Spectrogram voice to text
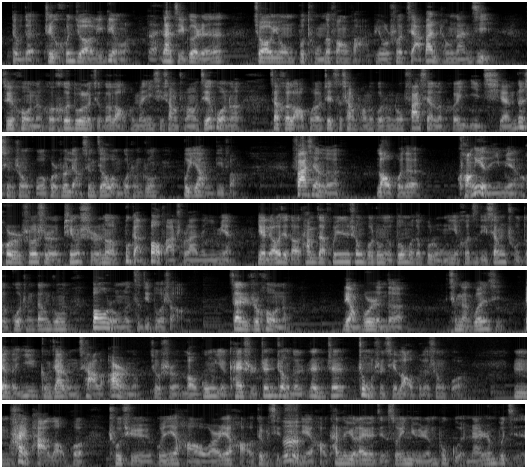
对不对？这个婚就要离定了。对，那几个人就要用不同的方法，比如说假扮成男妓，最后呢和喝多了酒的老婆们一起上床，结果呢在和老婆这次上床的过程中，发现了和以前的性生活或者说两性交往过程中不一样的地方，发现了老婆的狂野的一面，或者说是平时呢不敢爆发出来的一面。也了解到他们在婚姻生活中有多么的不容易，和自己相处的过程当中包容了自己多少。在这之后呢，两拨人的情感关系变得一更加融洽了，二呢就是老公也开始真正的认真重视起老婆的生活，嗯，害怕老婆出去滚也好，玩也好，对不起自己也好，看得越来越紧，所以女人不滚，男人不紧。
